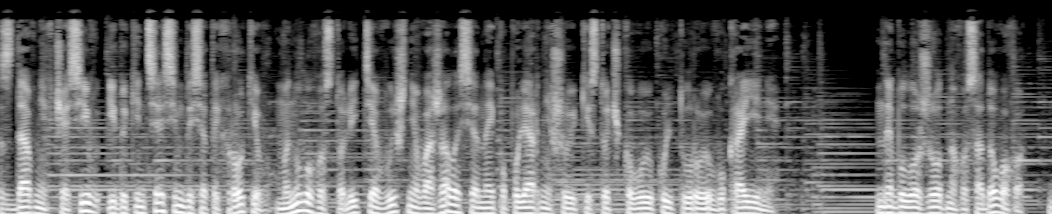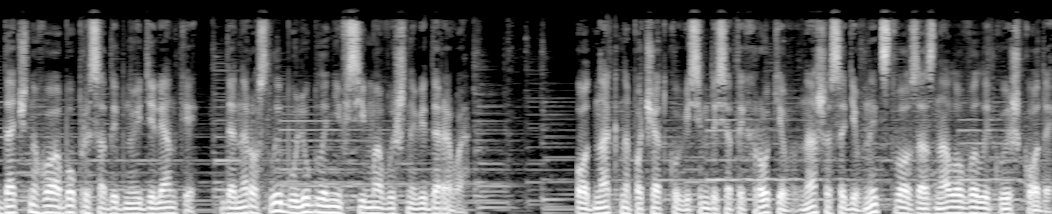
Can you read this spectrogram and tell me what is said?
З давніх часів і до кінця 70-х років минулого століття вишня вважалася найпопулярнішою кісточковою культурою в Україні. Не було жодного садового, дачного або присадибної ділянки, де не росли б улюблені всіма вишневі дерева. Однак на початку 80-х років наше садівництво зазнало великої шкоди.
